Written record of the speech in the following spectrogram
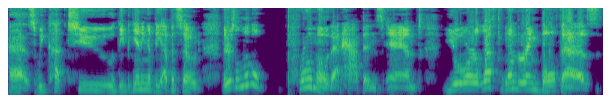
As we cut to the beginning of the episode, there's a little promo that happens, and you're left wondering both as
